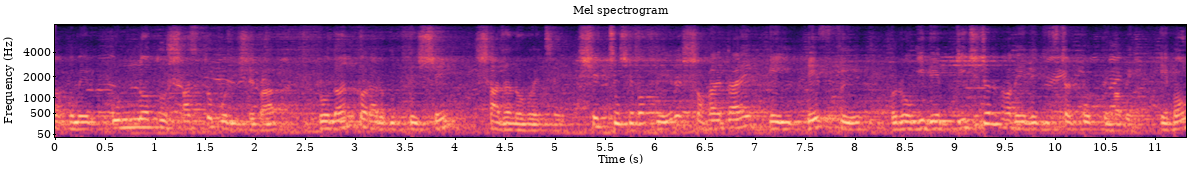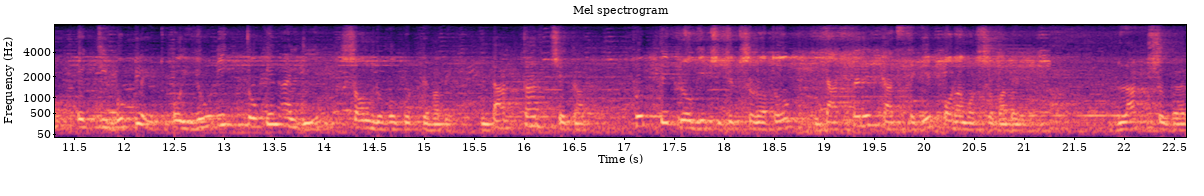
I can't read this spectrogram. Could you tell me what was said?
রকমের উন্নত স্বাস্থ্য পরিষেবা প্রদান করার উদ্দেশ্যে সাজানো হয়েছে। স্বেচ্ছাসেবকদের সহায়তায় এই ডেস্কে রোগীদের ডিজিটালভাবে রেজিস্টার করতে হবে এবং একটি বুকলেট ও ইউনিক টোকেন আইডি সংগ্রহ করতে হবে। ডাক্তার চেক প্রত্যেক রোগী চিকিৎসারত ডাক্তারের কাছ থেকে পরামর্শ পাবেন। Blood sugar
